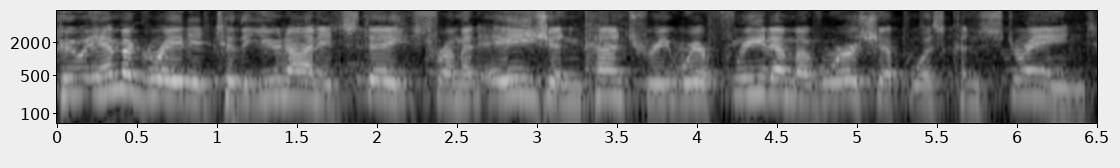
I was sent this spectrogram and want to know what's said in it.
who immigrated to the United States from an Asian country where freedom of worship was constrained,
